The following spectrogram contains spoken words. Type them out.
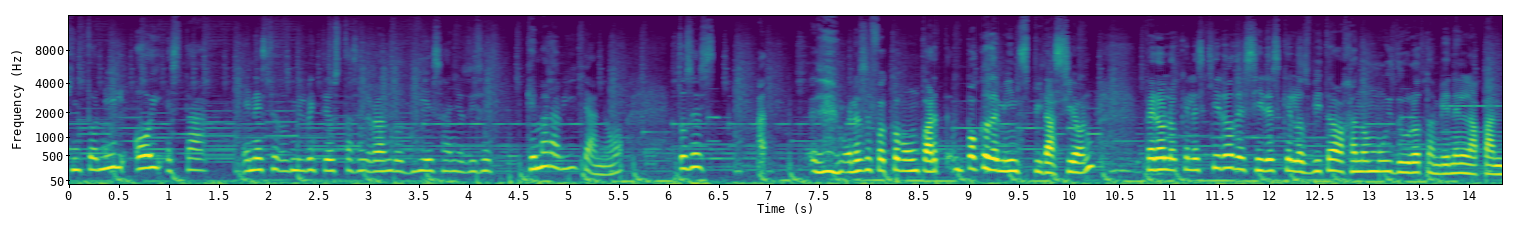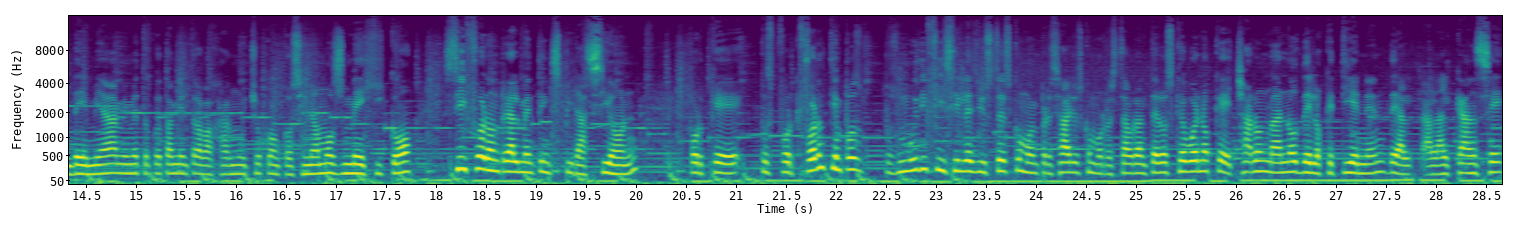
Quintonil hoy está en este 2022 está celebrando 10 años, dices, qué maravilla, ¿no? Entonces, ah, bueno, ese fue como un, un poco de mi inspiración. Pero lo que les quiero decir es que los vi trabajando muy duro también en la pandemia. A mí me tocó también trabajar mucho con Cocinamos México. Sí fueron realmente inspiración porque, pues, porque fueron tiempos pues, muy difíciles y ustedes como empresarios, como restauranteros, qué bueno que echaron mano de lo que tienen de al, alcance,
